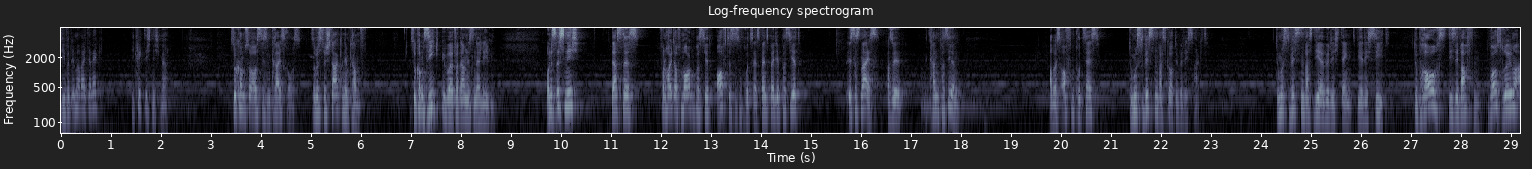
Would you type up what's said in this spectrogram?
Die wird immer weiter weg. Die kriegt dich nicht mehr. So kommst du aus diesem Kreis raus. So wirst du stark in dem Kampf. So kommt Sieg über Verdammnis in dein Leben. Und es ist nicht, dass das von heute auf morgen passiert. Oft ist es ein Prozess. Wenn es bei dir passiert, ist es nice. Also kann passieren. Aber es ist oft ein Prozess. Du musst wissen, was Gott über dich sagt. Du musst wissen, was er über dich denkt, wie er dich sieht. Du brauchst diese Waffen. Du brauchst Römer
